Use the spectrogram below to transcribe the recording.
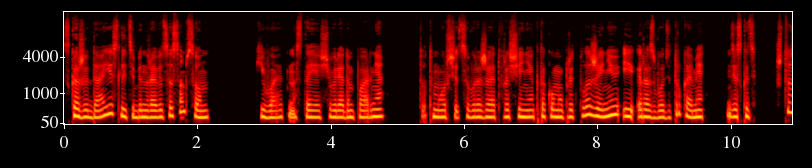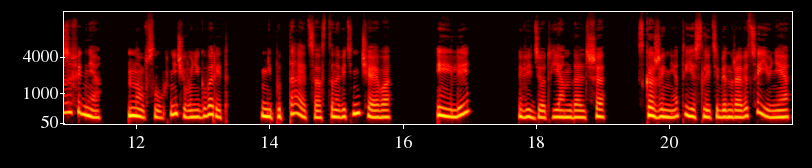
Скажи «да», если тебе нравится Самсон». Кивает настоящего рядом парня. Тот морщится, выражая отвращение к такому предположению и разводит руками. Дескать, что за фигня? Но вслух ничего не говорит. Не пытается остановить Нечаева. Или... Ведет Ян дальше. Скажи нет, если тебе нравится Юния.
